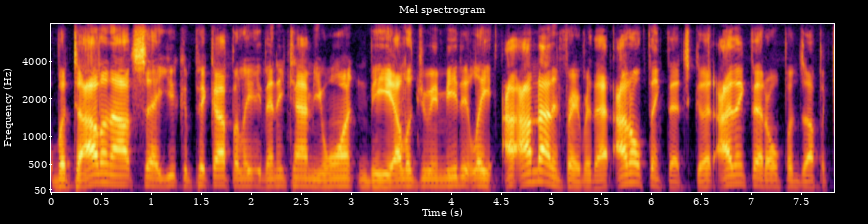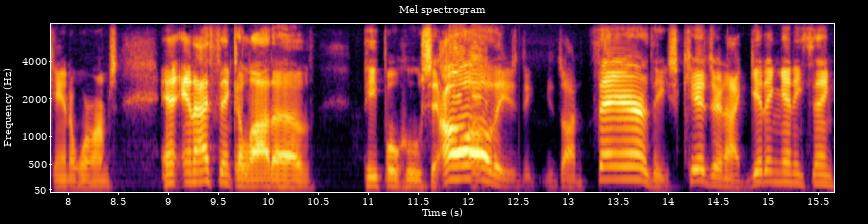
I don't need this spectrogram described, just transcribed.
But to out and out say you can pick up and leave anytime you want and be eligible immediately, I, am not in favor of that. I don't think that's good. I think that opens up a can of worms. And, and I think a lot of people who say, oh, these, it's unfair, these kids are not getting anything,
